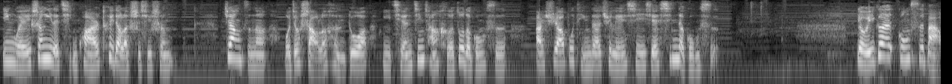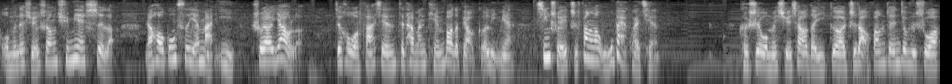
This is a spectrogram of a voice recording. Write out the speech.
因为生意的情况而退掉了实习生，这样子呢，我就少了很多以前经常合作的公司，而需要不停的去联系一些新的公司。有一个公司吧，我们的学生去面试了，然后公司也满意，说要要了，最后我发现，在他们填报的表格里面，薪水只放了五百块钱。可是我们学校的一个指导方针就是说，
